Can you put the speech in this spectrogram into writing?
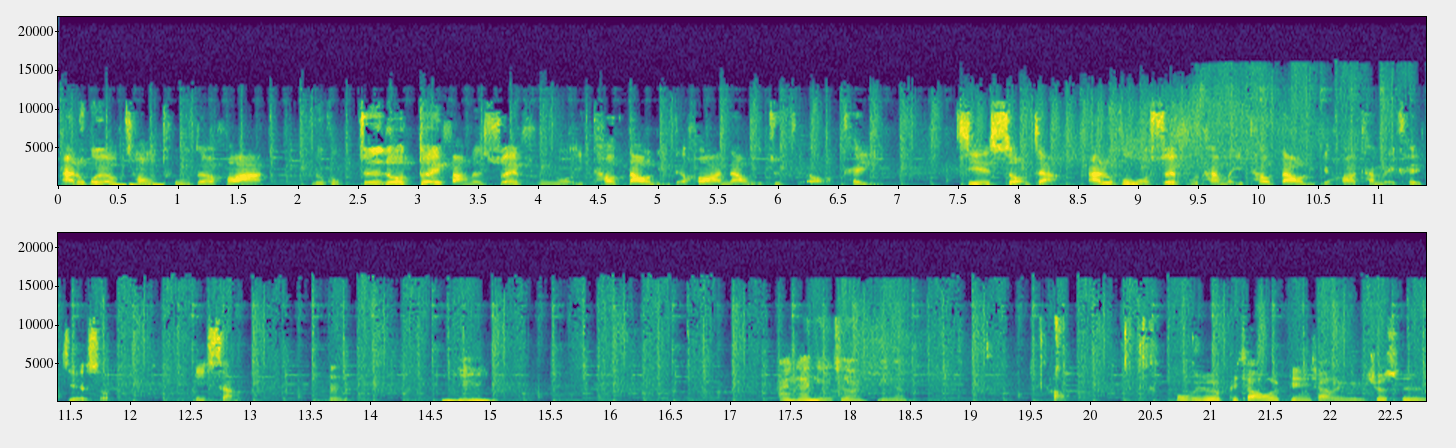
啊，如果有冲突的话，嗯、如果就是如果对方能说服我一套道理的话，那我就觉得我可以接受这样。啊，如果我说服他们一套道理的话，他们也可以接受。以上，嗯嗯哼，安安，你这你呢？好，我就比较会偏向于就是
